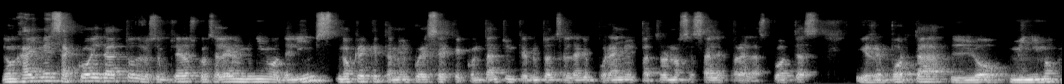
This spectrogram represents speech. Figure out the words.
Don Jaime sacó el dato de los empleados con salario mínimo del IMSS. ¿No cree que también puede ser que con tanto incremento al salario por año el patrón no se sale para las cuotas y reporta lo mínimo?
